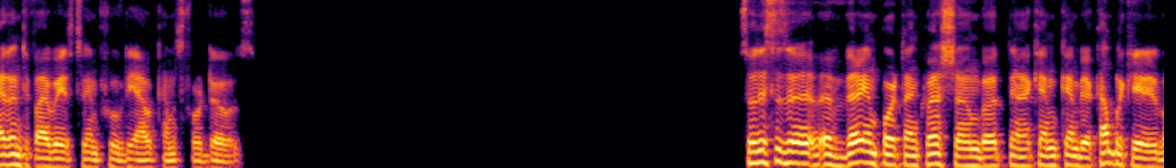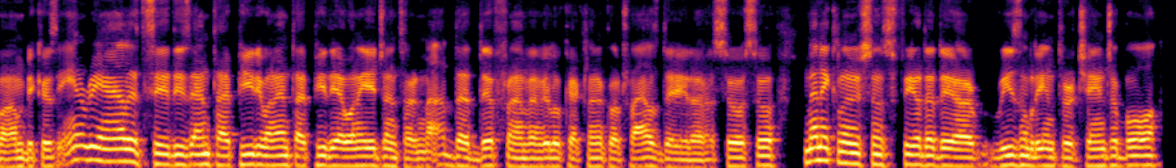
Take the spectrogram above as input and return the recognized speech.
identify ways to improve the outcomes for those. So this is a, a very important question, but uh, can can be a complicated one because in reality, these anti-PD-1, anti-PD-L1 agents are not that different when we look at clinical trials data. So so many clinicians feel that they are reasonably interchangeable.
